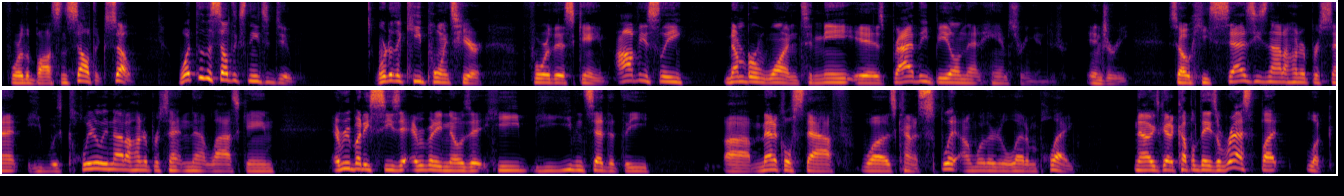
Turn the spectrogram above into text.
for the Boston Celtics. So, what do the Celtics need to do? What are the key points here for this game. Obviously, number one to me is Bradley Beal and that hamstring injury. So he says he's not 100%. He was clearly not 100% in that last game. Everybody sees it. Everybody knows it. He he even said that the uh, medical staff was kind of split on whether to let him play. Now he's got a couple days of rest, but look,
